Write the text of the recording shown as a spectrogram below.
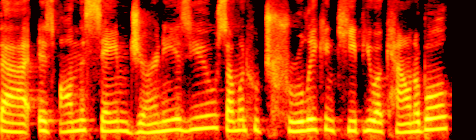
that is on the same journey as you, someone who truly can keep you accountable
